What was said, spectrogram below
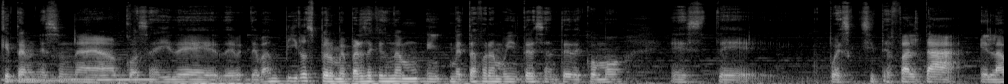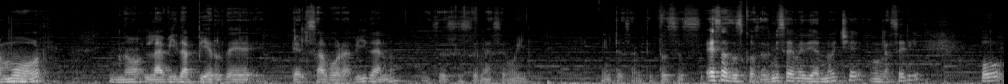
que también es una cosa ahí de, de- de vampiros, pero me parece que es una mu- metáfora muy interesante de cómo, este, pues si te falta el amor, no, la vida pierde el sabor a vida, ¿no? Entonces eso se me hace muy interesante. Entonces, esas dos cosas, Misa de Medianoche, una serie, o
